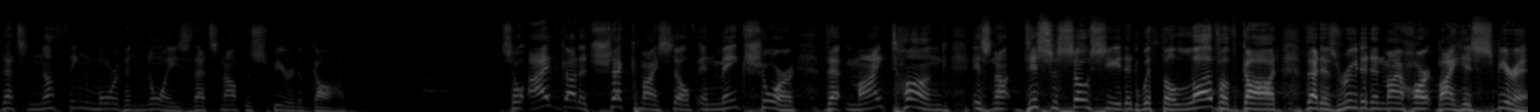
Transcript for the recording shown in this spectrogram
that's nothing more than noise. That's not the Spirit of God. So I've got to check myself and make sure that my tongue is not disassociated with the love of God that is rooted in my heart by His Spirit.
